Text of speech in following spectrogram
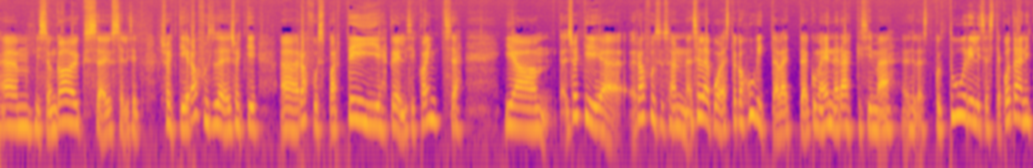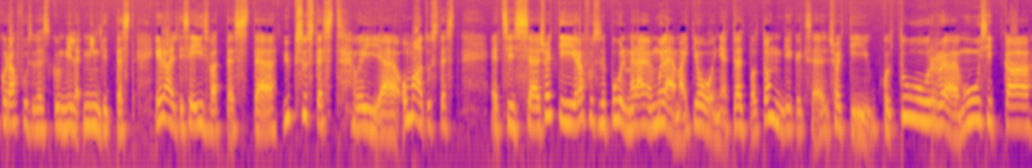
ähm, mis on ka üks just selliseid Šoti rahvusluse ja Šoti rahvuspartei tõelisi kantse ja Šoti rahvuslus on selle poolest väga huvitav, et kui me enne rääkisime sellest kultuurilisest ja kodanikurahvuslusest kui mille, mingitest eraldiseisvatest äh, üksustest või äh, omadustest, et siis äh, Šoti rahvusluse puhul me näeme mõlemaid jooni, et ühelt poolt ongi kõik see Šoti kultuur, muusika,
